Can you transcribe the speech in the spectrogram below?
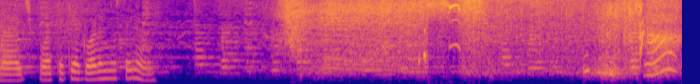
Mas, tipo, até que agora eu não sei não. Oxi! Ah!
